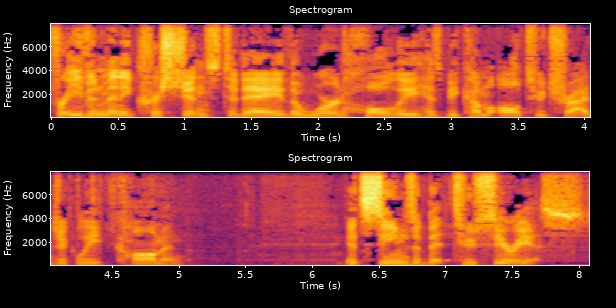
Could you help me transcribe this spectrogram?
For even many Christians today, the word holy has become all too tragically common it seems a bit too serious.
